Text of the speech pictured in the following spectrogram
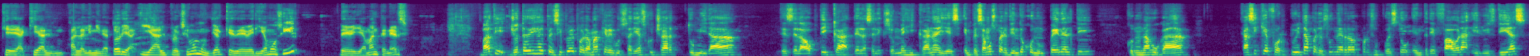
que de aquí al, a la eliminatoria y al próximo mundial que deberíamos ir, debería mantenerse. Bati, yo te dije al principio del programa que me gustaría escuchar tu mirada desde la óptica de la selección mexicana y es, empezamos perdiendo con un penalty, con una jugada casi que fortuita, pero es un error, por supuesto, entre Fabra y Luis Díaz,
